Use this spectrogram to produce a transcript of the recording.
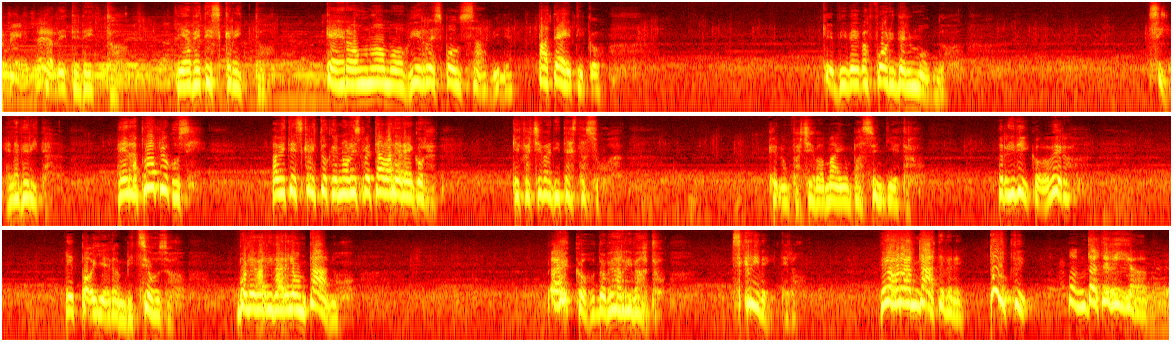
Avete detto e avete scritto che era un uomo irresponsabile, patetico, che viveva fuori del mondo. Sì, è la verità. Era proprio così. Avete scritto che non rispettava le regole, che faceva di testa sua, che non faceva mai un passo indietro. Ridicolo, vero? E poi era ambizioso, voleva arrivare lontano. Ecco dove è arrivato. Scrivetelo. E ora andatevene, tutti! Andate via!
